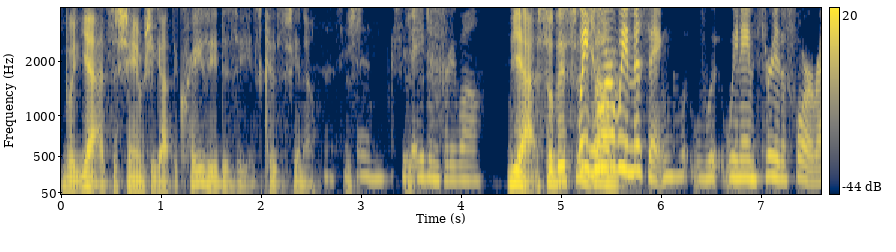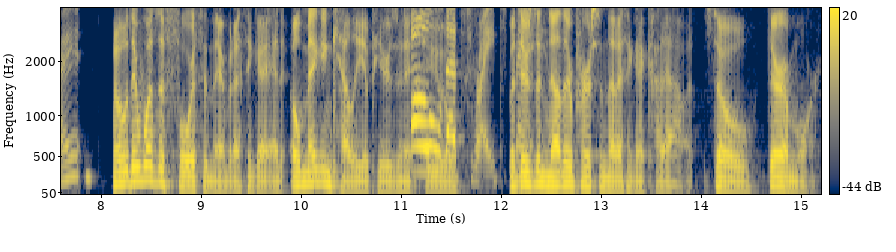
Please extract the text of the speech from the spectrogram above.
But yeah, it's a shame she got the crazy disease because you know. She there's- did. She's aging pretty well. Yeah, so this Wait, is. who are um, we missing? We, we named three of the four, right? Oh, there was a fourth in there, but I think I added. Oh, Megyn Kelly appears in it Oh, too. that's right. But there's another person that I think I cut out. So there are more.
